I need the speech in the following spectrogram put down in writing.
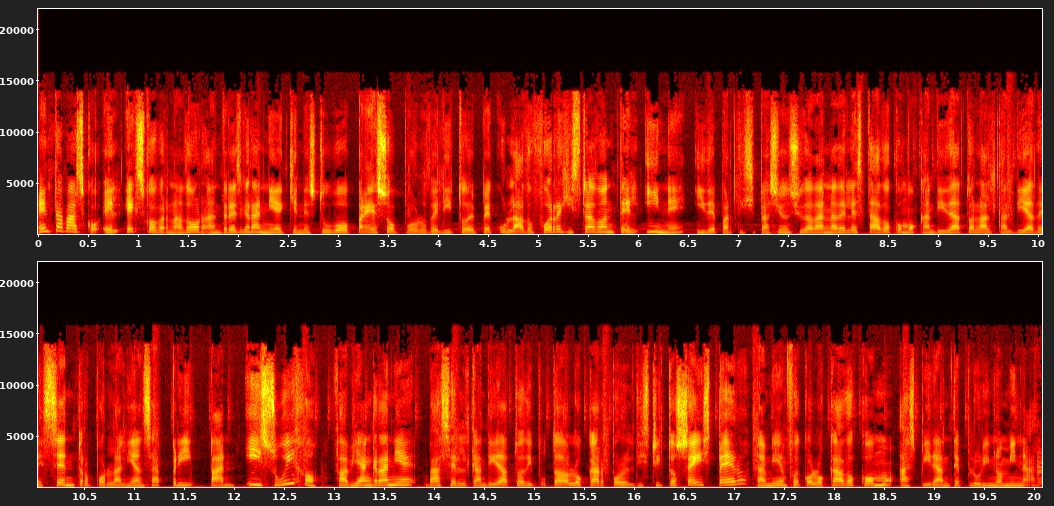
En Tabasco, el exgobernador Andrés Granier, quien estuvo preso por delito de peculado, fue registrado ante el INE y de Participación Ciudadana del Estado como candidato a la alcaldía de Centro por la alianza PRI-PAN. Y su hijo, Fabián Granier, va a ser el candidato a diputado local por el Distrito 6, pero también fue colocado como aspirante plurinominal.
